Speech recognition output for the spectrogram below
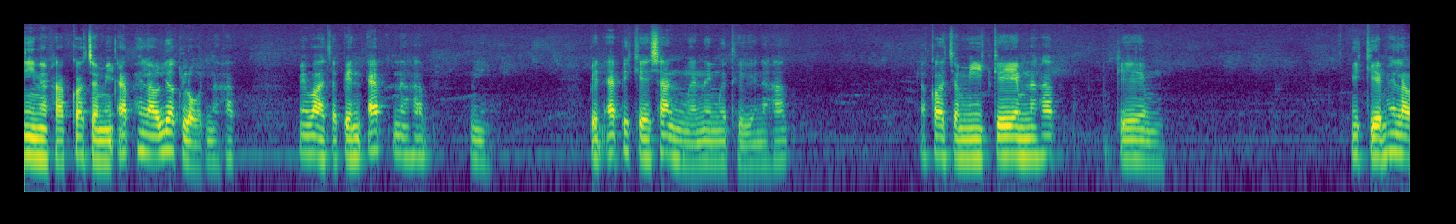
นี่นะครับก็จะมีแอปให้เราเลือกโหลดนะครับ ไม่ว่าจะเป็นแอปนะครับนี่เป็นแอปพลิเคชันเหมือนในมือถือนะครับ แล้วก็จะมีเกมนะครับเกม มีเกมให้เรา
